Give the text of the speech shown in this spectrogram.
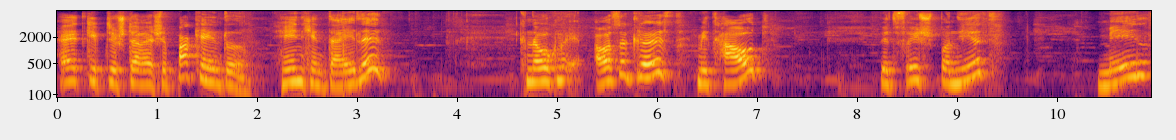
Heute gibt es steirische Backhändel, Hähnchenteile, Knochen ausgelöst mit Haut, wird frisch paniert, Mehl,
